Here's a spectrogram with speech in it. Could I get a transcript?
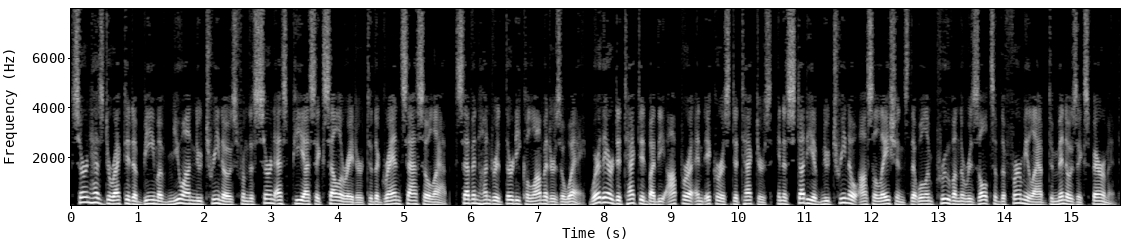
CERN has directed a beam of muon neutrinos from the CERN SPS accelerator to the Gran Sasso Lab, 730 km away, where they are detected by the OPERA and Icarus detectors, in a study of neutrino oscillations that will improve on the results of the Fermilab to MINOS experiment.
